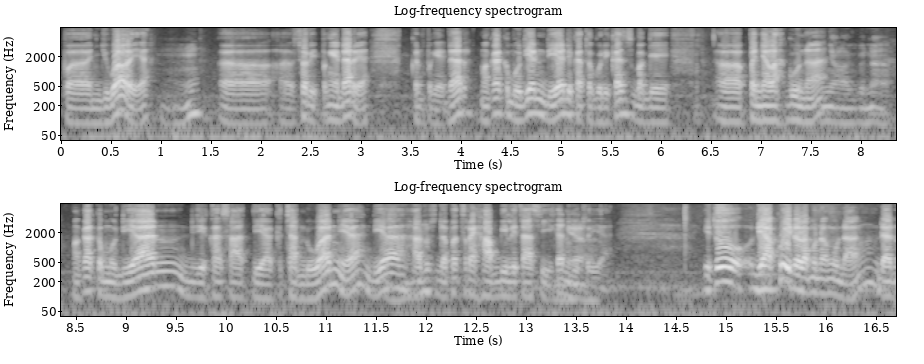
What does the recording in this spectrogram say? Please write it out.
penjual ya eh, eh, sorry pengedar ya bukan pengedar maka kemudian dia dikategorikan sebagai eh, penyalahguna Penyalahguna. maka kemudian di saat dia kecanduan ya dia harus dapat rehabilitasi kan Iya. gitu ya itu diakui dalam undang-undang dan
